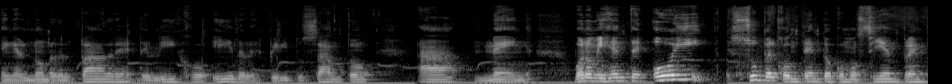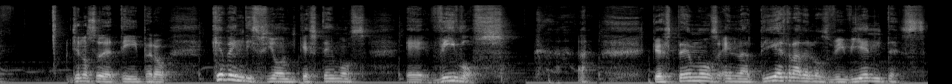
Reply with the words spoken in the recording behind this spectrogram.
En el nombre del Padre, del Hijo y del Espíritu Santo. Amén. Bueno, mi gente, hoy súper contento como siempre. Yo no sé de ti, pero qué bendición que estemos eh, vivos, que estemos en la tierra de los vivientes,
